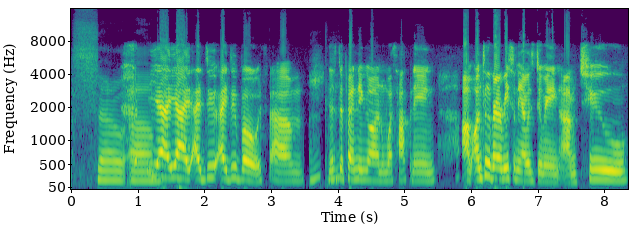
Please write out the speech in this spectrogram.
So, um, yeah, yeah, I, I do. I do both. Um, okay. just depending on what's happening. Um, until very recently, I was doing um, two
